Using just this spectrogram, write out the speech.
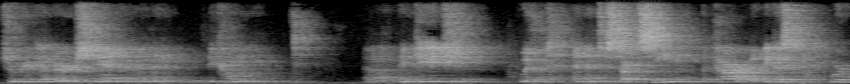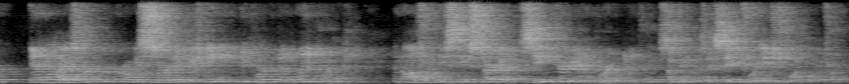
to really understand and, and become uh, engaged with it, and, and to start seeing the power of it because we're in our lives we're, we're always sorting between important and unimportant. And often these things start out seeming very unimportant and something, as I say before, you just walk away from.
